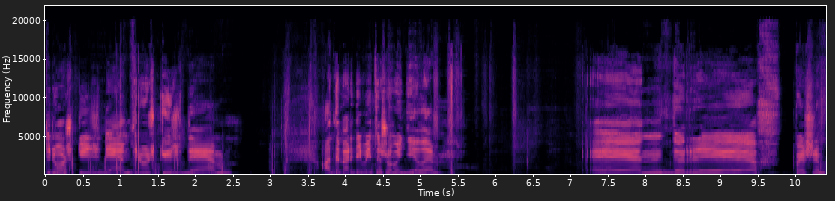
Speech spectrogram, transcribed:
Трошки ждем, трошки ждем. А тепер дивіться, що ми робимо. Ендреф. Пишемо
